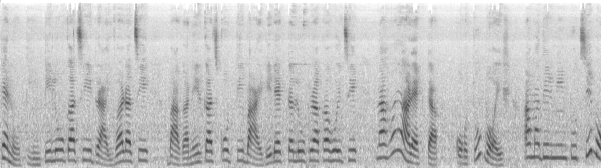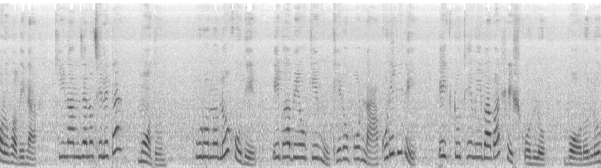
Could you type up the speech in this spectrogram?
কেন, তিনটে লোক আছে, ড্রাইভার আছে, বাগানের কাজ করতে বাইরের একটা লোক রাখা হয়েছে, না হয় আর একটা। কত বয়স, আমাদের মিন্টুর চেয়ে বড় হবে না। কি নাম যেন ছেলেটার? মদন। পুরনো লোক ওদের। এভাবে ওকে মুখের ওপর না করে দিলে একটু থেমে বাবা শেষ করল। বড় লোক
